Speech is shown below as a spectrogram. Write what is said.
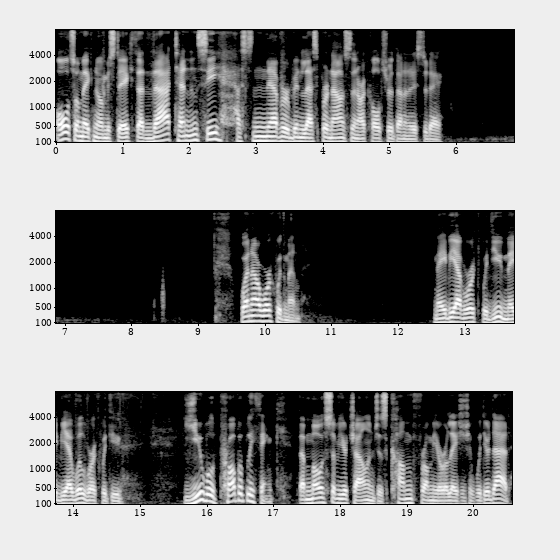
Also, make no mistake that that tendency has never been less pronounced in our culture than it is today. When I work with men, maybe I've worked with you, maybe I will work with you, you will probably think that most of your challenges come from your relationship with your dad,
